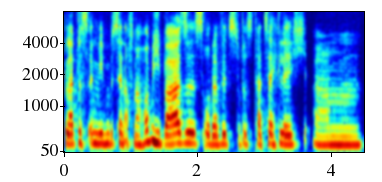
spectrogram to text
bleibt es irgendwie ein bisschen auf einer Hobbybasis oder willst du das tatsächlich ähm,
